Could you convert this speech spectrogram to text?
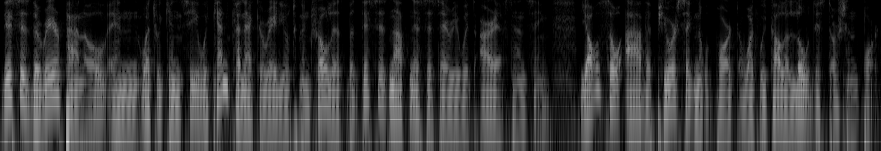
This is the rear panel and what we can see, we can connect a radio to control it, but this is not necessary with RF sensing. You also have a pure signal port what we call a low distortion port.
